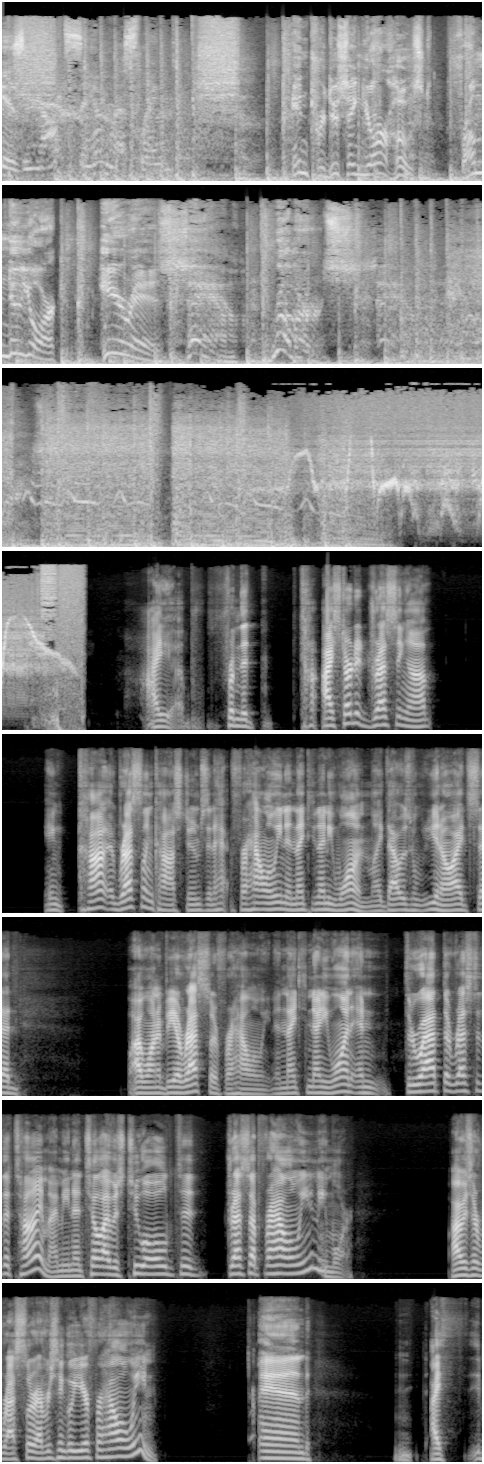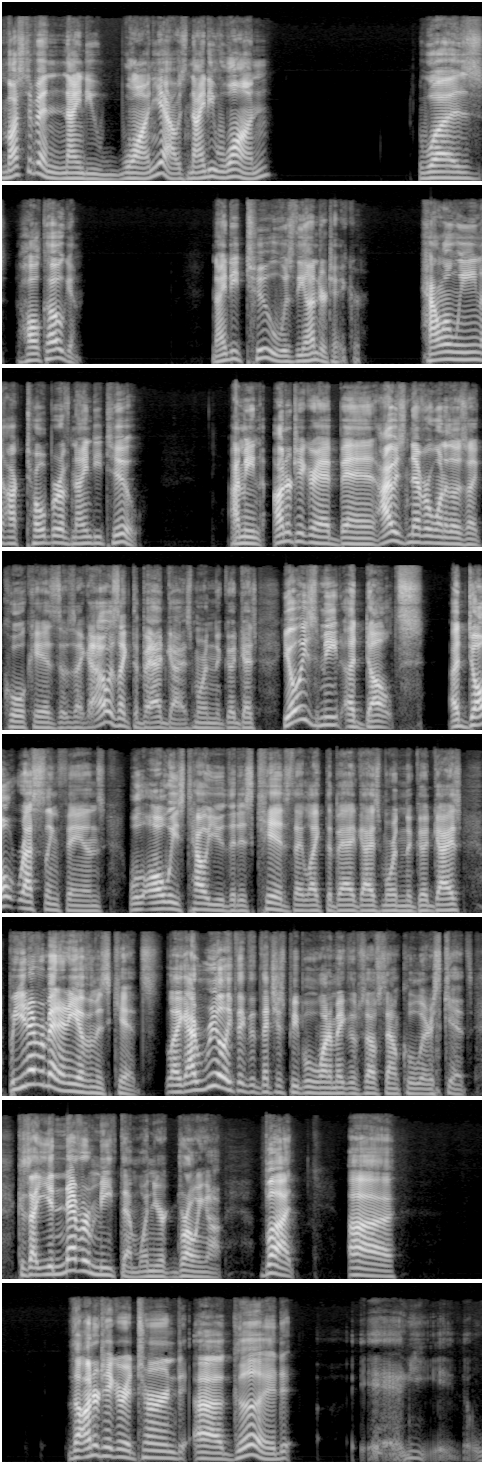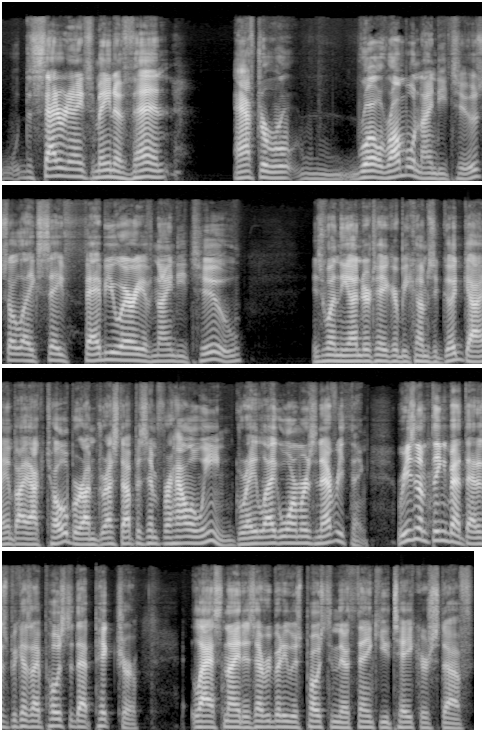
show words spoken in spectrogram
is Notsam Wrestling. Introducing your host from New York, here is Sam Roberts. I uh, from the t- I started dressing up in co- wrestling costumes and for Halloween in 1991. Like that was you know I'd said I want to be a wrestler for Halloween in 1991 and throughout the rest of the time. I mean until I was too old to dress up for Halloween anymore. I was a wrestler every single year for Halloween. And I it must have been 91. Yeah, it was 91 was Hulk Hogan. 92 was The Undertaker. Halloween, October of 92. I mean, Undertaker had been, I was never one of those like cool kids that was like, I always like the bad guys more than the good guys. You always meet adults. Adult wrestling fans will always tell you that as kids, they like the bad guys more than the good guys, but you never met any of them as kids. Like, I really think that that's just people who want to make themselves sound cooler as kids because you never meet them when you're growing up. But, uh, the Undertaker had turned uh, good the Saturday night's main event after Royal Rumble 92. So, like, say February of 92 is when The Undertaker becomes a good guy. And by October, I'm dressed up as him for Halloween, gray leg warmers and everything. Reason I'm thinking about that is because I posted that picture last night as everybody was posting their thank you taker stuff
